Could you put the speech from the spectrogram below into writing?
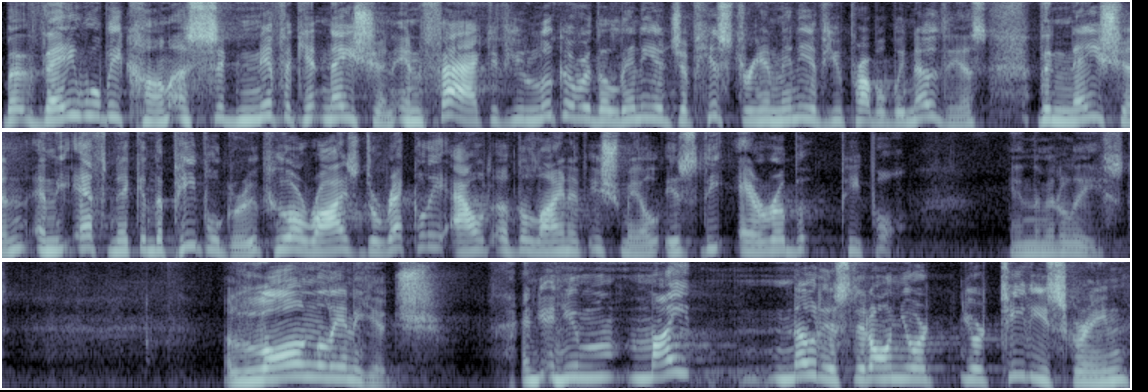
but they will become a significant nation. In fact, if you look over the lineage of history, and many of you probably know this, the nation and the ethnic and the people group who arise directly out of the line of Ishmael is the Arab people in the Middle East. A long lineage. And, and you might notice that on your, your TV screen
